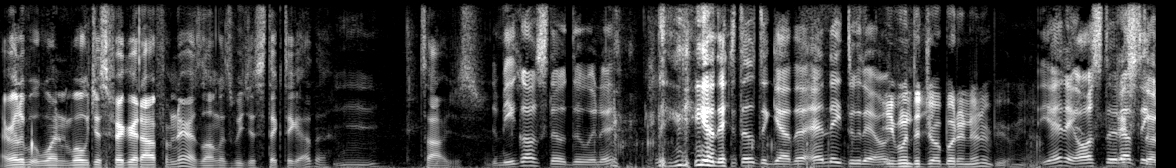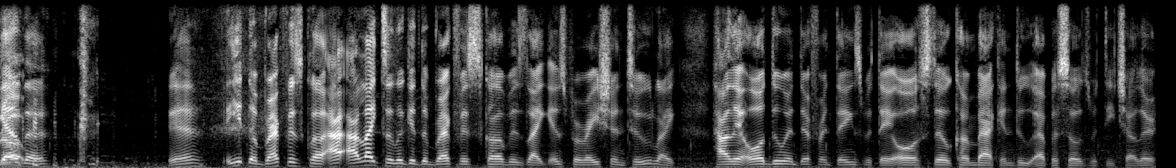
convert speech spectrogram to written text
I really, b- when we'll just figure it out from there as long as we just stick together. Mhm. So I was just The Migos still doing it. yeah, they're still together, and they do their own. Even the Joe Budden interview. Yeah. Yeah, they all stood They up stood up. together. yeah, eat the Breakfast Club. I, I like to look at the Breakfast Club as like inspiration too, like how they're all doing different things, but they all still come back and do episodes with each other,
